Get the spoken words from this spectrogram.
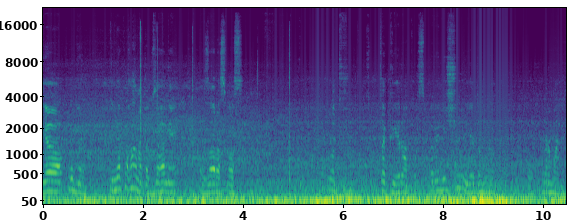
я Uber. І непогано так взагалі зараз вас от такий ракурс переміщу, я думаю, нормально.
